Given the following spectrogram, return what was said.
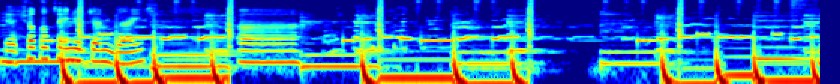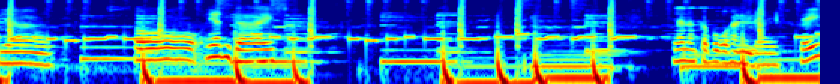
Yeah, shout out sa inyo dyan guys. Ah, yeah. So, ayan guys. Yan ang kabuuhan guys. Okay?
